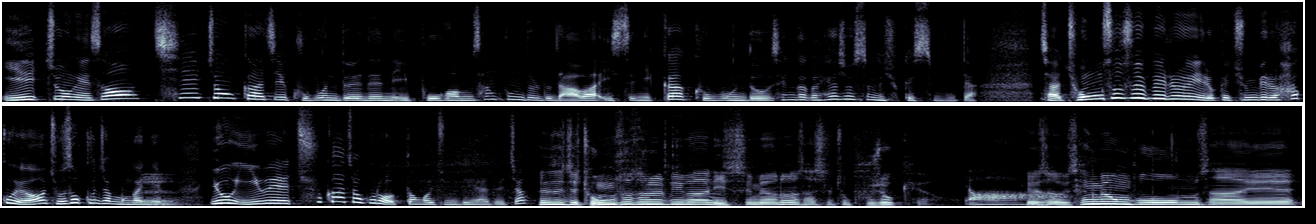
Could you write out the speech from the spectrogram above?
1종에서 7종까지 구분되는 이 보험 상품들도 나와 있으니까 그 부분도 생각을 하셨으면 좋겠습니다. 자, 종수술비를 이렇게 준비를 하고요. 조석훈 전문가님, 네. 요 이외에 추가적으로 어떤 걸 준비해야 되죠? 그래서 이제 종수술비만 있으면은 사실 좀 부족해요. 아, 그래서 생명보험사에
